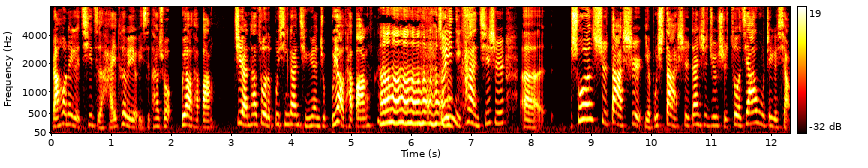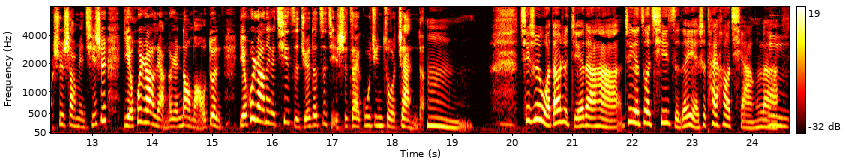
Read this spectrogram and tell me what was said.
然后那个妻子还特别有意思，她说不要他帮，既然他做的不心甘情愿，就不要他帮。所以你看，其实呃。说是大事也不是大事，但是就是做家务这个小事上面，其实也会让两个人闹矛盾，也会让那个妻子觉得自己是在孤军作战的。嗯，其实我倒是觉得哈，这个做妻子的也是太好强了。嗯，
